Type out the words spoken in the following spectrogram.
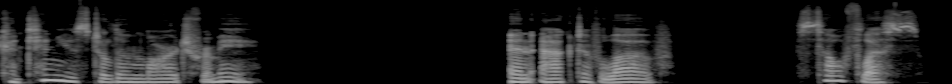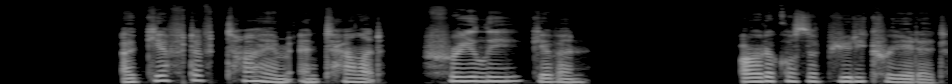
continues to loom large for me. An act of love, selfless, a gift of time and talent freely given, articles of beauty created,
